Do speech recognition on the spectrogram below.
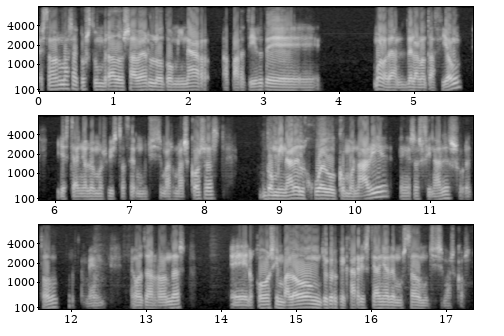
estamos más acostumbrados a verlo dominar a partir de, bueno, de, de la anotación, y este año lo hemos visto hacer muchísimas más cosas, dominar el juego como nadie en esas finales, sobre todo, pero también en otras rondas. Eh, el juego sin balón, yo creo que Curry este año ha demostrado muchísimas cosas.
